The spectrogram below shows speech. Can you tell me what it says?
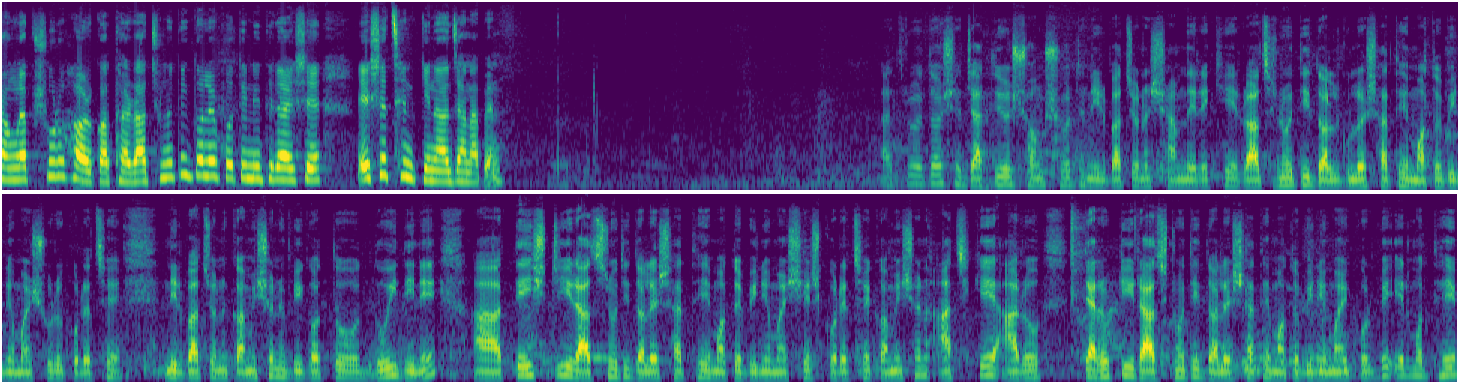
সংলাপ শুরু হওয়ার কথা। রাজনৈতিক দলের প্রতিনিধিরা এসে এসেছেন কিনা জানাবেন। ত্রয়োদশ জাতীয় সংসদ নির্বাচনের সামনে রেখে রাজনৈতিক দলগুলোর সাথে মতবিনিময় শুরু করেছে নির্বাচন কমিশন। বিগত দুই দিনে তেইশটি রাজনৈতিক দলের সাথে মতবিনিময় শেষ করেছে কমিশন। আজকে আরও তেরোটি রাজনৈতিক দলের সাথে মতবিনিময় করবে। এর মধ্যে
